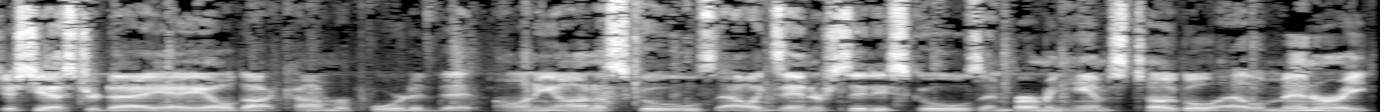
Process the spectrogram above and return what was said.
Just yesterday, AL.com reported that Oneonta schools, Alexander City schools, and Birmingham's Tuggle Elementary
